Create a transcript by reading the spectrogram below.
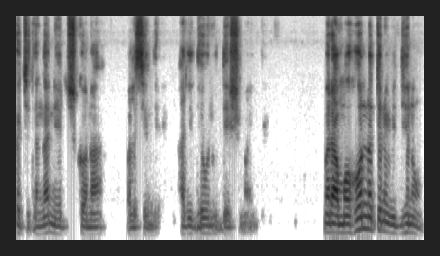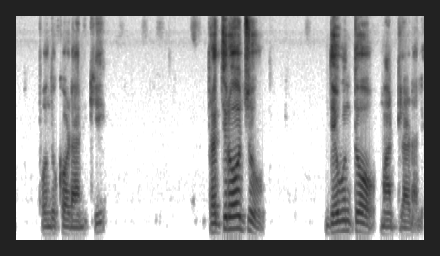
ఖచ్చితంగా నేర్చుకోనవలసిందే. అది దేవుని ఉద్దేశమైంది మరి ఆ మహోన్నతుని విద్యను పొందుకోవడానికి ప్రతిరోజు దేవునితో మాట్లాడాలి.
